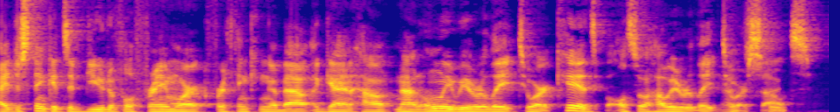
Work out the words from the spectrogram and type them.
I just think it's a beautiful framework for thinking about, again, how not only we relate to our kids, but also how we relate to Absolutely. ourselves.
